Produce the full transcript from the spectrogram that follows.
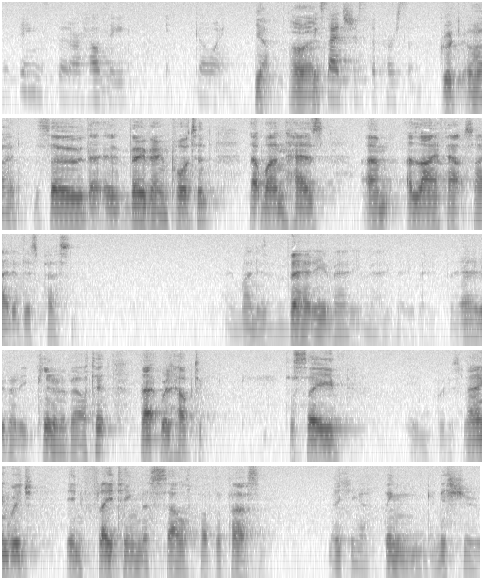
the things that are healthy going, Yeah, all right. besides just the person. Good, all right. So that is very, very important that one has um, a life outside of this person. And one is very, very, very, very, very, very, very clear about it. That will help to, to save, in Buddhist language, inflating the self of the person, making a thing, an issue,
